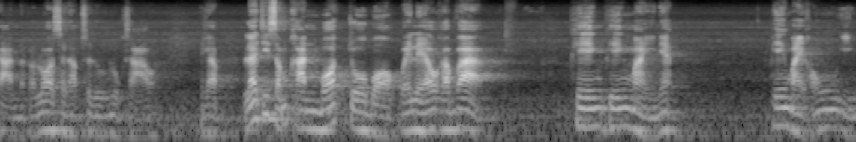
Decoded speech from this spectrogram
ตามแล้วก็รอสนับสนุนลูกสาวนะครับและที่สำคัญบอสโจบอกไว้แล้วครับว่า เพลงเพลงใหม่เนี่ยเพลงใหม่ของอุ๋งอิง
